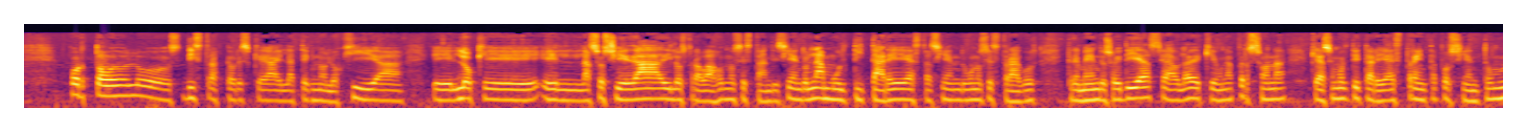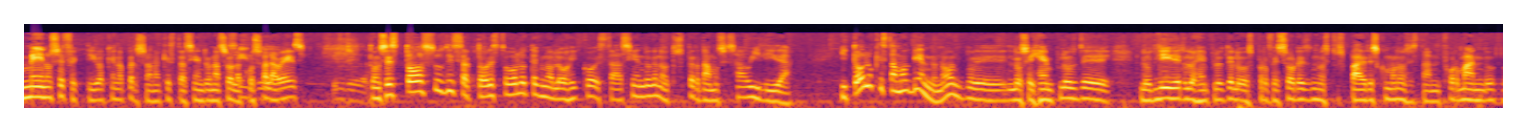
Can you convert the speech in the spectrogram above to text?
qué? Por todos los distractores que hay, la tecnología, eh, lo que el- la sociedad y los trabajos nos están diciendo, la multitarea está haciendo unos estragos tremendos. Hoy día se habla de que una persona que hace multitarea es 30% menos efectiva que una persona que está haciendo una sola Sin cosa a la vez. Entonces, todos esos distractores, todo lo tecnológico está haciendo que nosotros perdamos esa habilidad. Y todo lo que estamos viendo, ¿no? Eh, los ejemplos de los líderes, los ejemplos de los profesores, nuestros padres, cómo nos están formando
